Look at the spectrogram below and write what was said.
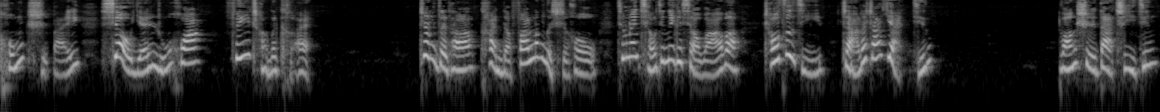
红齿白，笑颜如花，非常的可爱。正在他看着发愣的时候，竟然瞧见那个小娃娃朝自己眨了眨眼睛。王氏大吃一惊。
